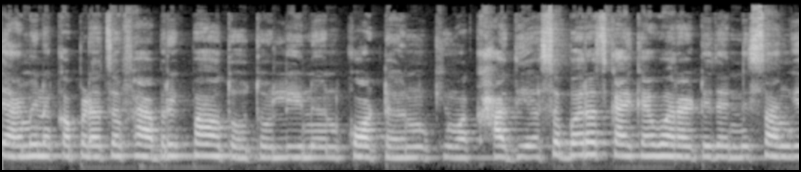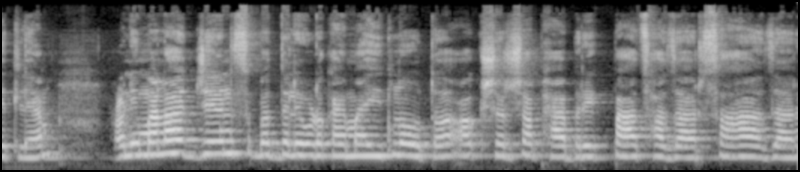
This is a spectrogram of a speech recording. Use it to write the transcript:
ते. आम्ही ना कपड्याचं फॅब्रिक पाहत होतो. लिनन कॉटन किंवा खादी असं बरंच काय काय व्हरायटी त्यांनी सांगितल्या. आणि मला जेंट्सबद्दल एवढं काय माहीत नव्हतं. अक्षरशः फॅब्रिक पाच हजार सहा हजार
